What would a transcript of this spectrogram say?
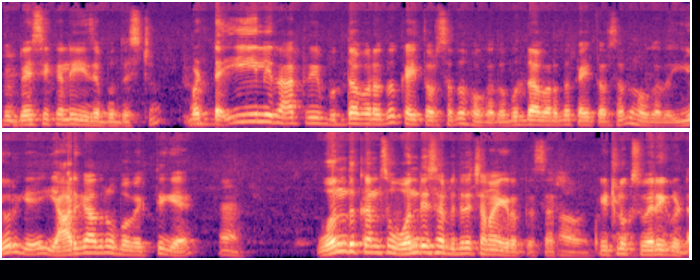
Basically is a Buddhist but daily ರಾತ್ರಿ ಬುದ್ಧ ಬರೋದು ಕೈ ತೋರಿಸೋದು ಹೋಗೋದು. ಬುದ್ಧ ಬರೋದು ಕೈ ತೋರಿಸೋದು ಹೋಗೋದು. ಇವ್ರಿಗೆ ಯಾರಿಗಾದ್ರೂ ಒಬ್ಬ ವ್ಯಕ್ತಿಗೆ ಒಂದು ಕನಸು ಒಂದ್ ದಿವಸ ಬಿದ್ರೆ ಚೆನ್ನಾಗಿರುತ್ತೆ sir. It looks very good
